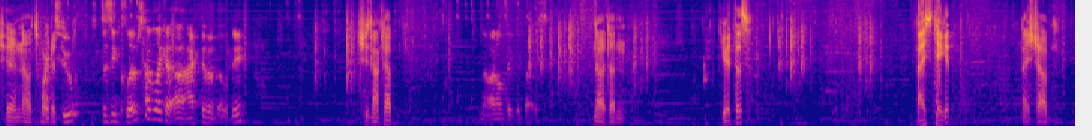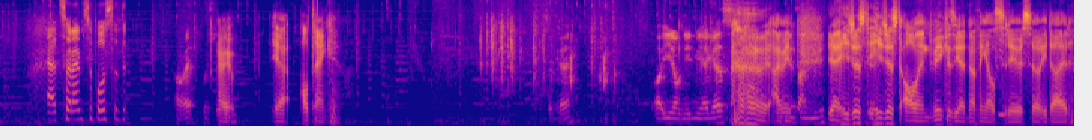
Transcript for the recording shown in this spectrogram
She didn't know it's worded. Two? Does Eclipse have like an active ability? She's knocked up. No, I don't think it does. No, it doesn't. You get this? Nice, take it. Nice job. That's what I'm supposed to do. Alright, push Alright, Yeah, I'll tank. It's okay. Oh, you don't need me, I guess. I mean, It's on you. yeah, he just he just all in me because he had nothing else to do, so he died.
